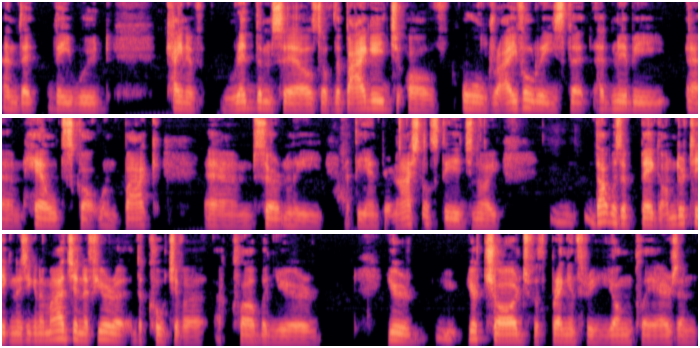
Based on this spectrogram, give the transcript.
and that they would kind of rid themselves of the baggage of old rivalries that had maybe um, held Scotland back. Um, certainly at the international stage now, that was a big undertaking. As you can imagine, if you're a, the coach of a, a, club and you're you're you're charged with bringing through young players and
